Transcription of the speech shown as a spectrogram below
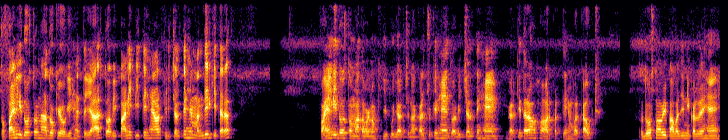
तो फाइनली दोस्तों, नहा धो के हो गए हैं तैयार। तो अभी पानी पीते हैं और फिर चलते हैं मंदिर की तरफ़। फाइनली दोस्तों, माता बगलों की पूजा अर्चना कर चुके हैं तो अभी चलते हैं घर की तरफ़ और करते हैं वर्कआउट तो दोस्तों, अभी पापा जी निकल रहे हैं।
